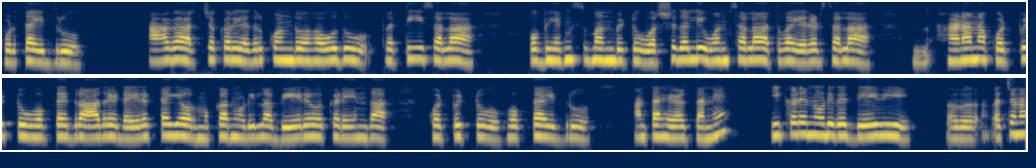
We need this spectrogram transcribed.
ಕೊಡ್ತಾ ಇದ್ದರು ಆಗ ಅರ್ಚಕರು ಹೆದರ್ಕೊಂಡು ಹೌದು, ಪ್ರತಿ ಸಲ ಒಬ್ಬ ಹೆಂಗಸು ಬಂದುಬಿಟ್ಟು, ವರ್ಷದಲ್ಲಿ ಒಂದು ಸಲ ಅಥವಾ ಎರಡು ಸಲ ಹಣನ ಕೊಟ್ಬಿಟ್ಟು ಹೋಗ್ತಾಯಿದ್ರು ಆದರೆ ಡೈರೆಕ್ಟಾಗಿ ಅವ್ರ ಮುಖ ನೋಡಿಲ್ಲ, ಬೇರೆಯವ್ರ ಕಡೆಯಿಂದ ಕೊಟ್ಬಿಟ್ಟು ಹೋಗ್ತಾ ಇದ್ರು ಅಂತ ಹೇಳ್ತಾನೆ. ಈ ಕಡೆ ನೋಡಿದ್ರೆ ದೇವಿ ಅವರು ರಚನಾ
